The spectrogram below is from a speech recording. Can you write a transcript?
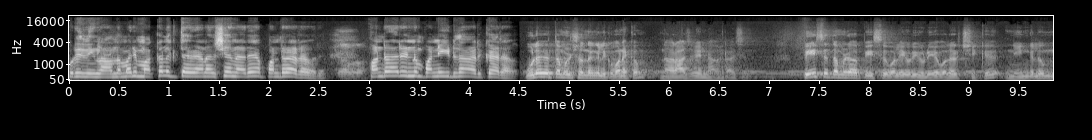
புரியுதுங்களா? அந்த மாதிரி மக்களுக்கு தேவையான விஷயம் நிறைய பண்றாரு அவர். பண்றாரு இன்னும் பண்ணிக்கிட்டு தான் இருக்காரு உலக தமிழ் சொந்தங்களுக்கு வணக்கம். நான் ராஜவேல் நாகராஜன். பேசு தமிழா பேசு வலையொலியுடைய வளர்ச்சிக்கு நீங்களும்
